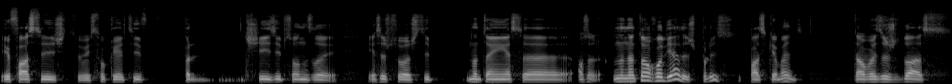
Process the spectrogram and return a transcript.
eu faço isto, eu sou criativo para X, Y, Z. E essas pessoas, tipo, não têm essa. Ou seja, não, não estão rodeadas por isso, basicamente. E talvez ajudasse.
